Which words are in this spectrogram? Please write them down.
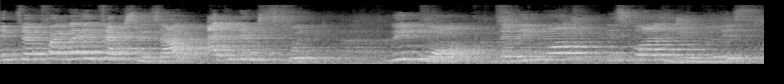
In fact, fungal infections are athlete's foot, ringworm. The ringworm is caused due to this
